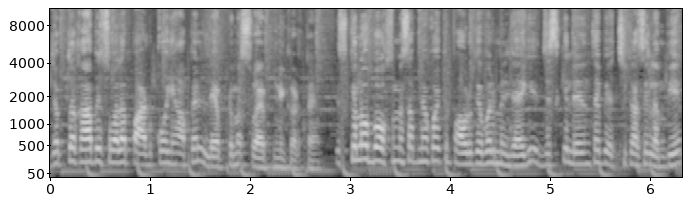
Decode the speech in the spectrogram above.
जब तक आप इस वाला पार्ट को यहाँ पे लेफ़्ट में स्वाइप नहीं करते हैं। इसके अलावा बॉक्स में से अपने को एक पावर केबल मिल जाएगी, जिसकी लेंथ भी अच्छी खासी लंबी है।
